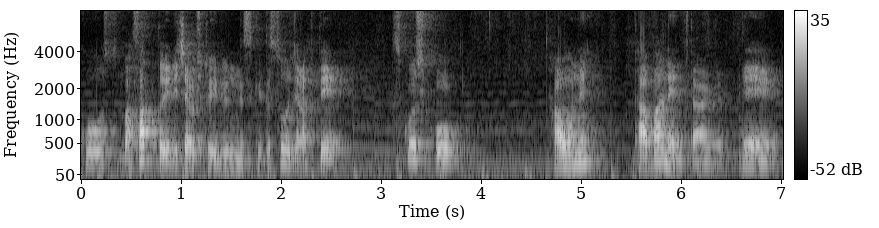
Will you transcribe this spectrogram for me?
こうバサッと入れちゃう人いるんですけどそうじゃなくて少しこう葉をね束ねてあげて、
